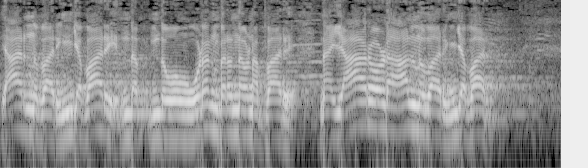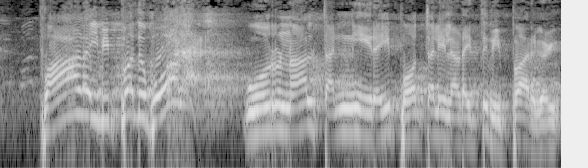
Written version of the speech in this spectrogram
யாருன்னு பாரு இங்க பாரு. இந்த இந்த உன் உடன் பிறந்தவனை பாரு. நான் யாரோட ஆள்னு பாரு இங்க பாரு. பாலை விற்பது போல ஒரு நாள் தண்ணீரை போத்தலில் அடைத்து விற்பார்கள்.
